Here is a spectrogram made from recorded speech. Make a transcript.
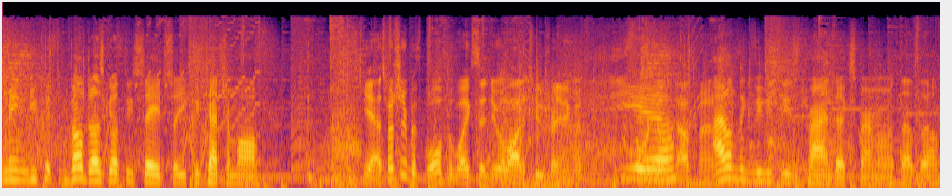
I mean, you could Bell does go through stage, so you could catch him off. Yeah, especially with Wolf, who likes to do a lot of two framing with forward tilt Yeah. down. I don't think VB3 is trying to experiment with that though.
